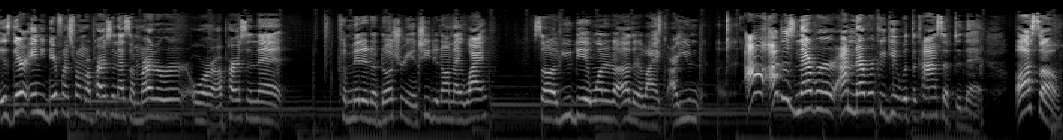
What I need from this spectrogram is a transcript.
Is there any difference from a person that's a murderer or a person that committed adultery and cheated on their wife? So if you did one or the other, like, are you I, I just never I never could get with the concept of that. Also,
